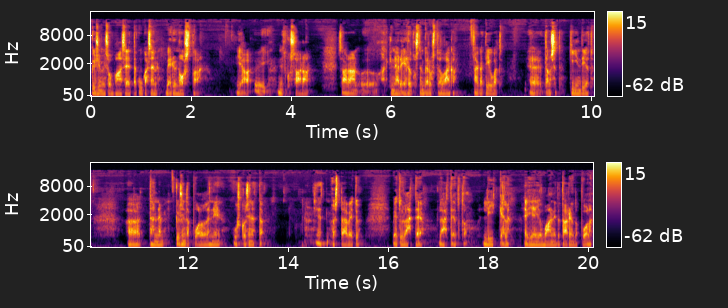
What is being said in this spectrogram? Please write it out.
kysymys on vaan se, että kuka sen vedyn ostaa. Ja nyt kun saadaan, saadaan ainakin näiden ehdotusten perusteella aika, aika tiukat tämmöiset kiintiöt tänne kysyntäpuolelle, niin uskoisin, että, että myös tämä vety, vety lähtee, lähtee tota liikkeelle. Eli ei ole vain niitä tarjontapuolen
